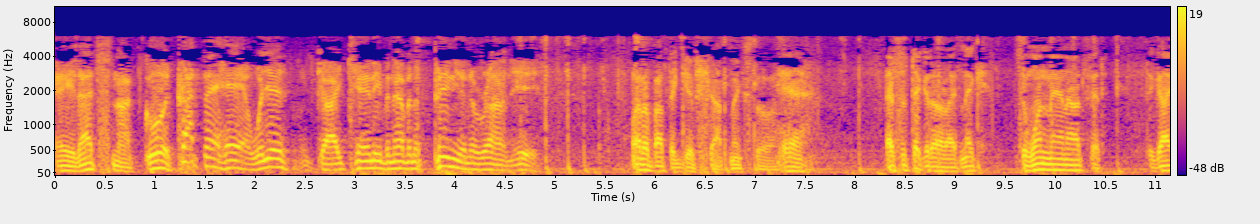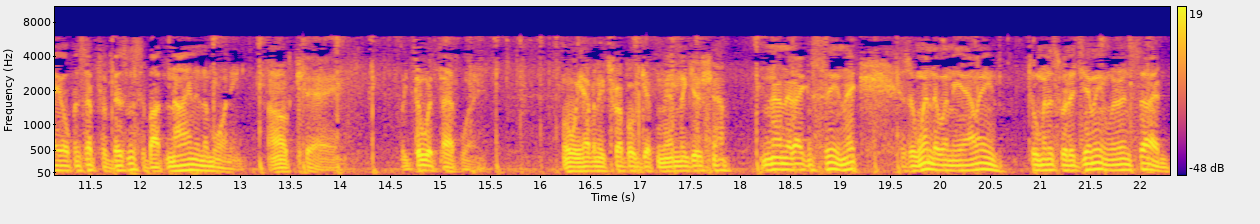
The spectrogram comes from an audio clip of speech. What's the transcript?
Hey, that's not good. Cut the hair, will you? A guy can't even have an opinion around here. What about the gift shop next door? Yeah. That's the ticket, all right, Nick. It's a one-man outfit. The guy opens up for business about 9 in the morning. Okay. We do it that way. Will we have any trouble getting in the gift shop? None that I can see, Nick. There's a window in the alley. Two minutes with a Jimmy, and we're inside.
